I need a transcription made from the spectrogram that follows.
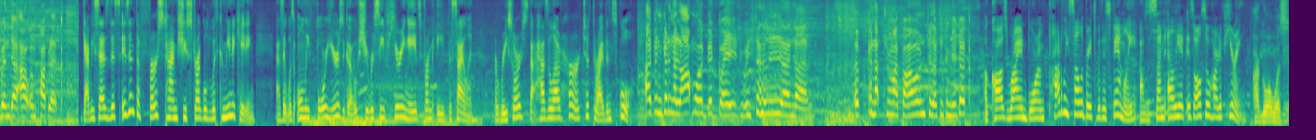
when they're out in public. Gabby says this isn't the first time she struggled with communicating, as it was only four years ago she received hearing aids from Aid the Silent a resource that has allowed her to thrive in school. I've been getting a lot more good grades recently and uh, connecting my phone to listen to music. A cause Ryan Borum proudly celebrates with his family, as his son Elliot is also hard of hearing. Our goal was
